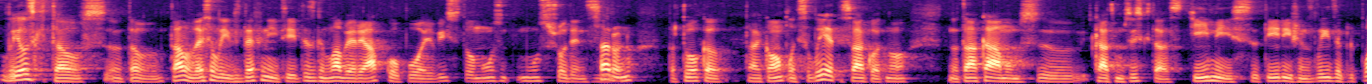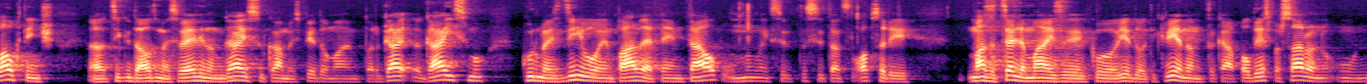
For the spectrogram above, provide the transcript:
Lieliski tavs, tava, tava veselības definīcija diezgan labi arī apkopoja visu to mūsu, mūsu šodienas sarunu. Mm par to, ka tā ir kompleksa lieta, sākot no, no tā, kā mums, kāds mums izskatās ķīmijas tīrīšanas līdzekļu plauktiņš, cik daudz mēs veidojam gaisu, kā mēs piedomājam par gaismu, kur mēs dzīvojam, pārvērtējam telpu. Un, man liekas, tas ir tāds labs arī maza ceļa maize, ko iedot ikvienam. Paldies par sarunu un,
